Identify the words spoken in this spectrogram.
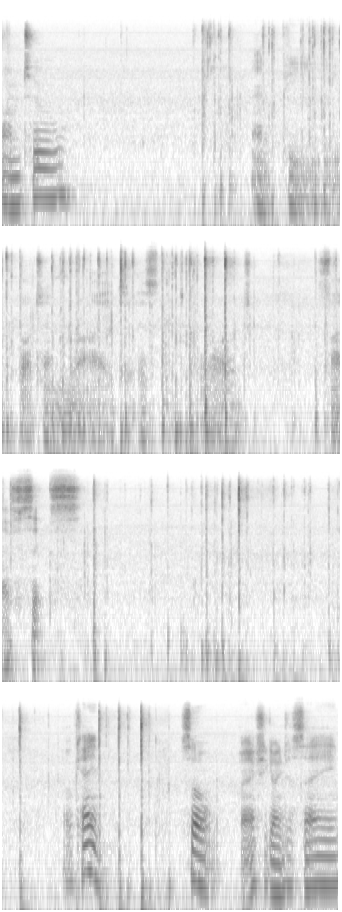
one two and p bottom right is coord five six. Okay so we're actually going to say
